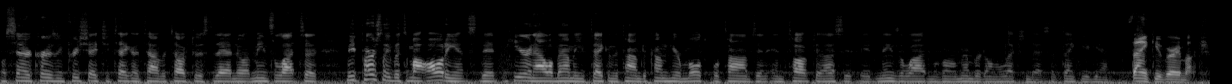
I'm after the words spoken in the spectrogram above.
Well, Senator Cruz, we appreciate you taking the time to talk to us today. I know it means a lot to me personally, but to my audience that here in Alabama, you've taken the time to come here multiple times and, and talk to us. It, it means a lot, and we're going to remember it on Election Day. So thank you again. Thank you very much.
